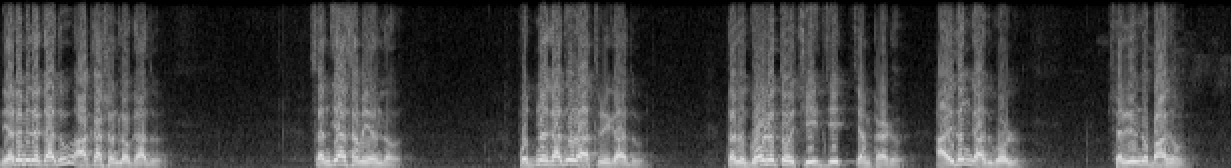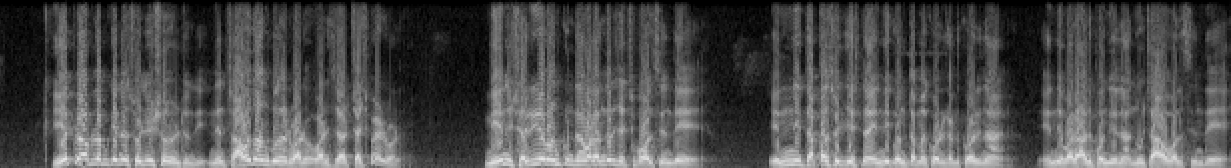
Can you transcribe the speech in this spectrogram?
నేల మీద కాదు ఆకాశంలో కాదు. సంధ్యా సమయంలో. పొద్దున కాదు రాత్రి కాదు. తను గోళ్ళతో చీల్చి చంపాడు. ఆయుధం కాదు గోళ్ళు. శరీరంలో భాగం. ఏ ప్రాబ్లంకైనా సొల్యూషన్ ఉంటుంది. నేను చావదాం అనుకున్నాడు వాడు వాడు చచ్చిపోయాడు వాడు. నేను శరీరం అనుకుంటున్న వాళ్ళందరూ చచ్చిపోవాల్సిందే. ఎన్ని తపస్సులు చేసినా ఎన్ని గొంతమ్మ కోరికలు కోరినా ఎన్ని వరాలు పొందినా నువ్వు చావవలసిందే.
